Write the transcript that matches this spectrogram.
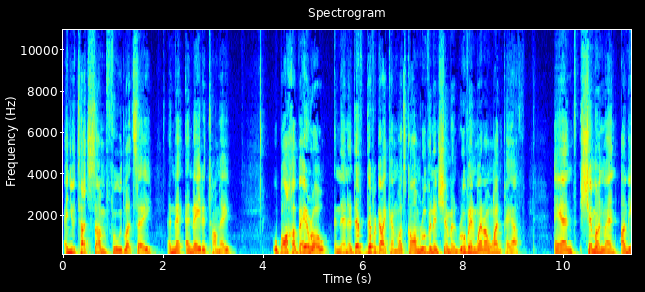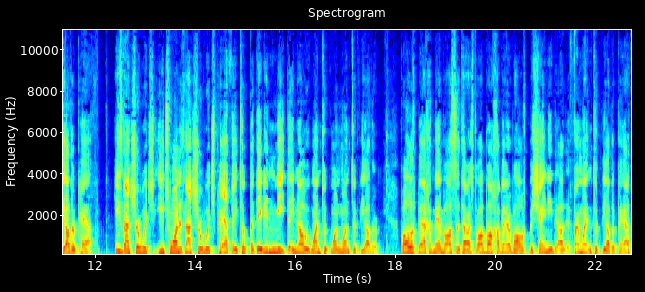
and you touched some food, let's say, and, and made it tame. And then a diff, different guy came. Let's call him Reuven and Shimon. Reuven went on one path, and Shimon went on the other path. He's not sure which, each one is not sure which path they took, but they didn't meet. They know one took one, one took the other. The friend went and took the other path.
